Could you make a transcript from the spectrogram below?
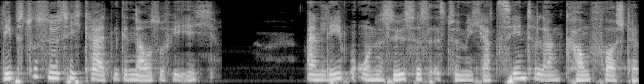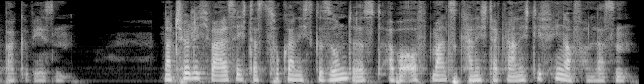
Liebst du Süßigkeiten genauso wie ich? Ein Leben ohne Süßes ist für mich jahrzehntelang kaum vorstellbar gewesen. Natürlich weiß ich, dass Zucker nicht gesund ist, aber oftmals kann ich da gar nicht die Finger von lassen.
